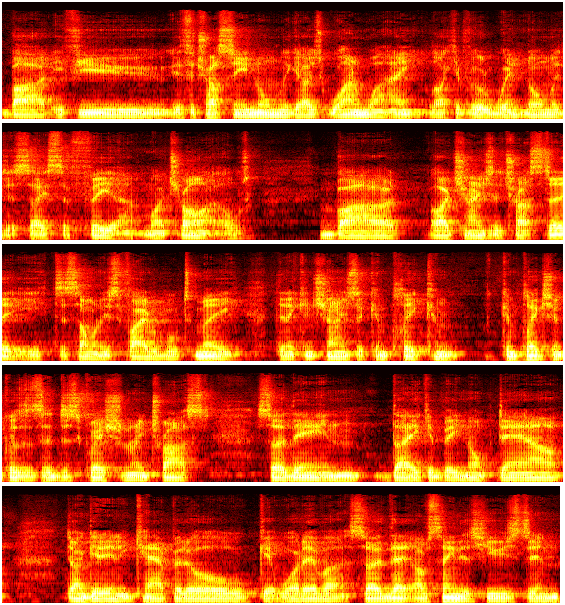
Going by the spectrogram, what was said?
But if you, if the trustee normally goes one way, like if it went normally to say Sophia, my child, but I change the trustee to someone who's favourable to me, then it can change the complete com- complexion because it's a discretionary trust. So then they could be knocked out, don't get any capital, get whatever. So that I've seen this used in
